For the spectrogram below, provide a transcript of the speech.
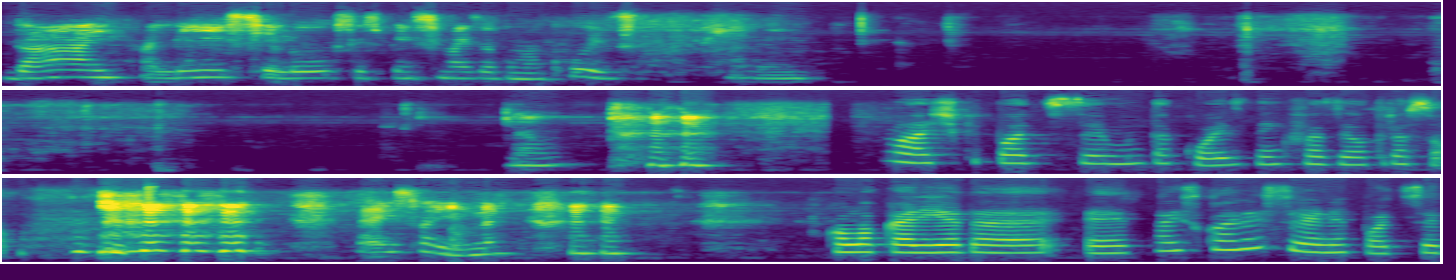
Dai, Alice, Lu, vocês pensam mais alguma coisa? Além... Não? Eu acho que pode ser muita coisa, tem que fazer ultrassom. é isso aí, né? Colocaria da, é, para esclarecer, né? Pode ser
